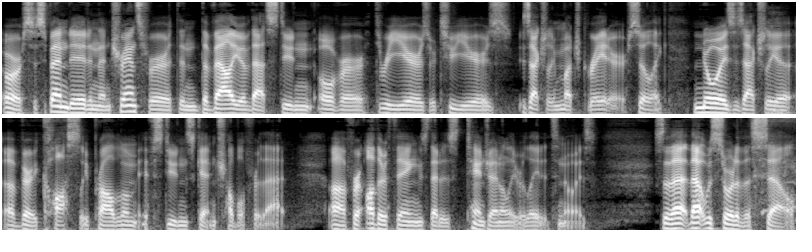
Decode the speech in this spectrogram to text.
or suspended and then transferred, then the value of that student over three years or two years is actually much greater. So like noise is actually a, a very costly problem if students get in trouble for that, uh, for other things that is tangentially related to noise. So that that was sort of the sell.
